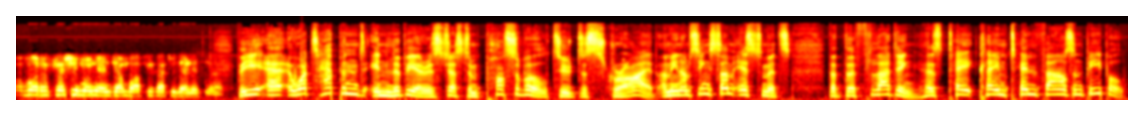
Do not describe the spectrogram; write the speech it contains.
refreshing morning and Jambo Africa to the listeners. The uh, what's happened in Libya is just impossible to describe. I mean, I'm seeing some estimates that the flooding has ta- claimed 10,000 people.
